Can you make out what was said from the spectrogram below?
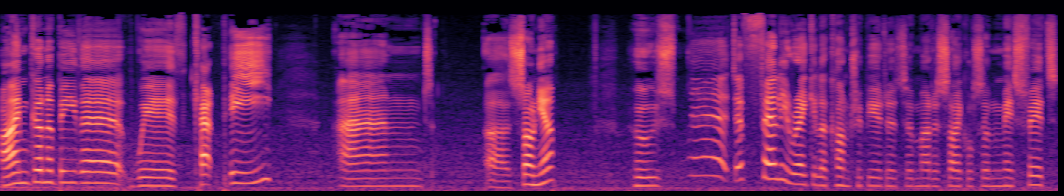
I'm going to be there with Cat P and uh, Sonia, who's eh, a fairly regular contributor to Motorcycles and Misfits.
